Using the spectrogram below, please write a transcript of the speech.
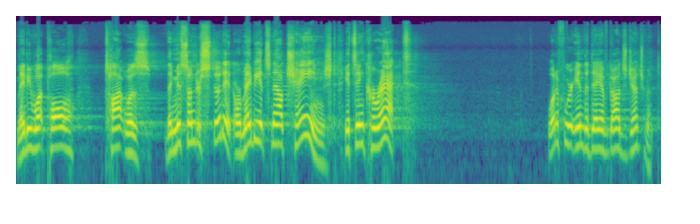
Maybe what Paul taught was they misunderstood it, or maybe it's now changed, it's incorrect. What if we're in the day of God's judgment?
